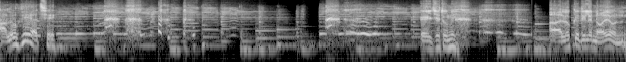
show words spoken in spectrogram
আলো হয়ে আছে। এই যে তুমি আলোকে দিলে নয়ন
